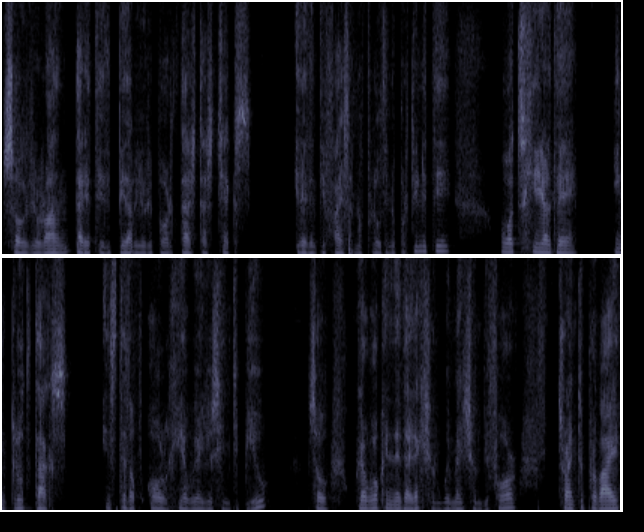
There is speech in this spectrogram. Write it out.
So if you run directly the PW report dash dash checks, it identifies an offloading opportunity. What's here the include tags instead of all here we are using GPU. So we are working in the direction we mentioned before, trying to provide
